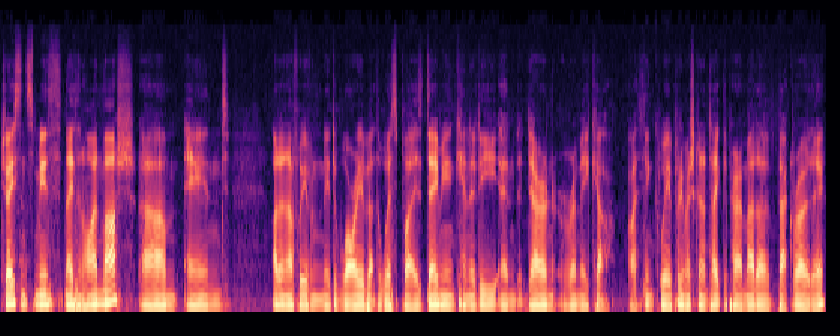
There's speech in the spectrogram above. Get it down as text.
Jason Smith, Nathan Hindmarsh, um, and I don't know if we even need to worry about the West players, Damien Kennedy and Darren Ramika. I think we're pretty much going to take the Parramatta back row there.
